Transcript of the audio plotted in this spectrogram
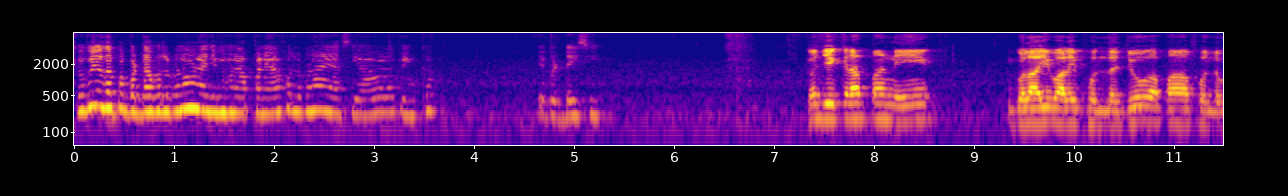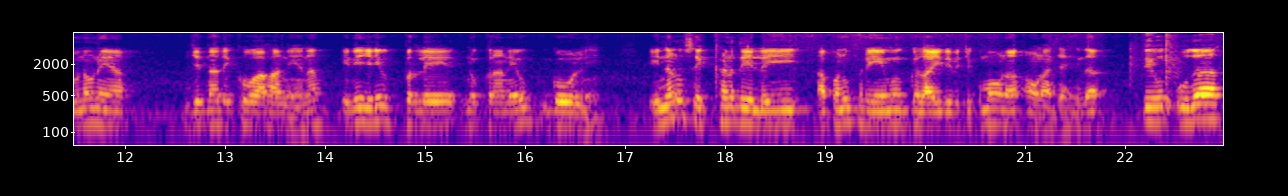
ਕਿਉਂਕਿ ਜਦੋਂ ਆਪਾਂ ਵੱਡਾ ਫੁੱਲ ਬਣਾਉਣਾ ਜਿਵੇਂ ਹੁਣ ਆਪਾਂ ਨੇ ਆਹ ਫੁੱਲ ਬਣਾਇਆ ਸੀ, ਆਹ ਵਾਲਾ ਪਿੰਕ ਇਹ ਵੱਡਾ ਹੀ ਸੀ। ਕਿਉਂ ਜੇਕਰ ਆਪਾਂ ਨੇ ਗੁਲਾਈ ਵਾਲੇ ਫੁੱਲ, ਜੋ ਆਪਾਂ ਫੁੱਲ ਬਣਾਉਣੇ ਆ, ਜਿੱਦਾਂ ਦੇਖੋ ਆਹ ਨੇ, ਹਨਾ? ਇਹਦੀਆਂ ਜਿਹੜੀਆਂ ਉੱਪਰਲੇ ਨੁਕਰਾਂ ਨੇ, ਉਹ ਗੋਲ ਨੇ। ਇਹਨਾਂ ਨੂੰ ਸਿੱਖਣ ਦੇ ਲਈ ਆਪਾਂ ਨੂੰ ਫਰੇਮ ਗਲਾਈ ਦੇ ਵਿੱਚ ਘੁਮਾਉਣਾ ਆਉਣਾ ਚਾਹੀਦਾ। ਤੇ ਉਹ- ਉਹਦਾ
